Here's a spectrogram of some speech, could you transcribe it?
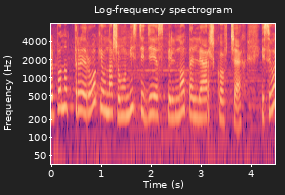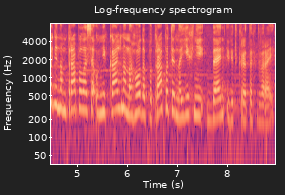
Вже понад три роки у нашому місті діє спільнота Лярш Ковчег. І сьогодні нам трапилася унікальна нагода потрапити на їхній день відкритих дверей.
